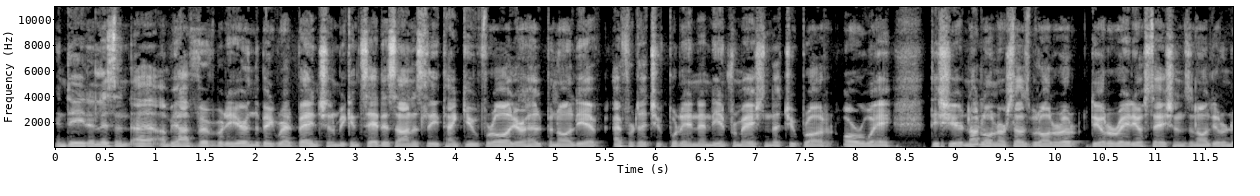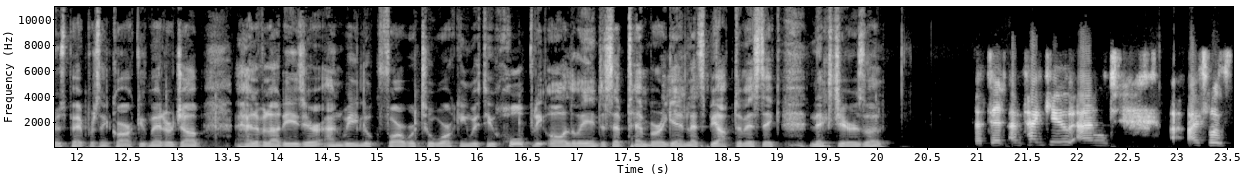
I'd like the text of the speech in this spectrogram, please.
Indeed, and listen, uh, on behalf of everybody here in the Big Red Bench, and we can say this honestly, thank you for all your help and all the effort that you've put in and the information that you brought our way this year. Not only ourselves, but all our, the other radio stations and all the other newspapers in Cork. You've made our job a hell of a lot easier, and we look forward to working with you, hopefully all the way into September again. Let's be optimistic next year as well. That's it. And thank you. And I suppose,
